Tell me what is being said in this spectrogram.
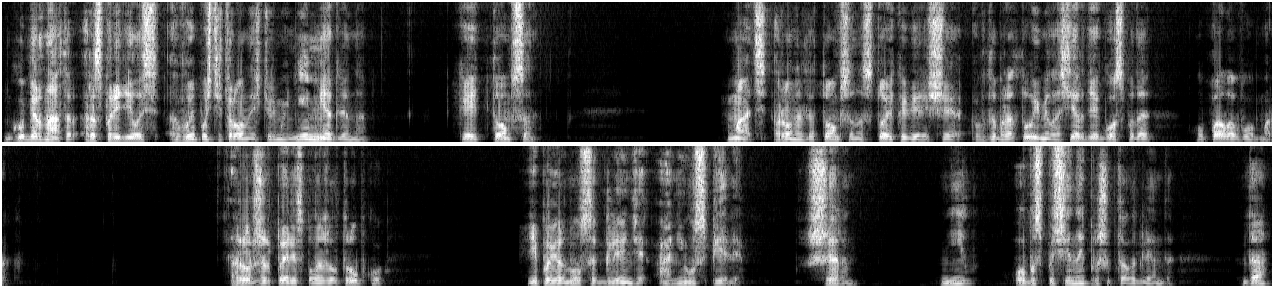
Губернатор распорядилась выпустить Рона из тюрьмы немедленно. Кейт Томпсон. Мать Рональда Томпсона, стойко верящая в доброту и милосердие Господа, упала в обморок. Роджер Перрис положил трубку и повернулся к Гленде. Они успели. «Шерон, Нил, оба спасены?» — прошептала Гленда. «Да».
